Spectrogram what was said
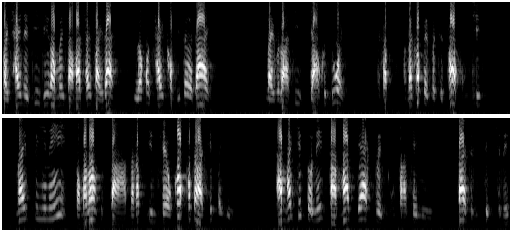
ไปใช้ในที่ที่เราไม่สามารถใช้ไฟได้เราก็ใช้คอมพิวเตอร์ได้ ในเวลาที่ยาวขึ้นด้วยนะครับอันนั้นก็เป็นประสิทธิภาพของชิป ในปีนี้ 2013 นะครับ Intel ก็พัฒนาชิปไปอีกทำให้ชิปตัวนี้สามารถแยกกลิ่นของสารเคมีได้ถึง 10 ชนิด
